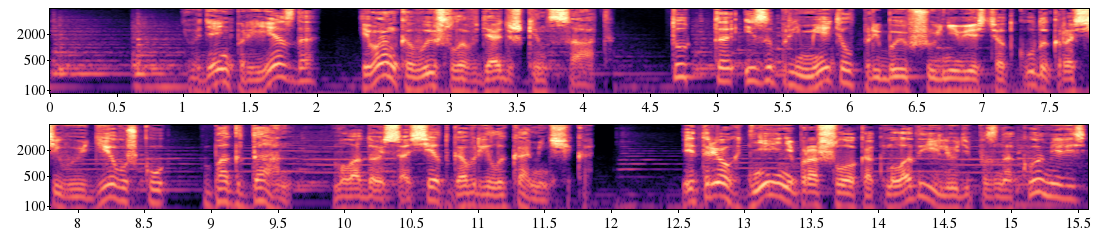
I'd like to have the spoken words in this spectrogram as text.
В день приезда Иванка вышла в дядюшкин сад. Тут-то и заприметил прибывшую невесть откуда красивую девушку Богдан, молодой сосед Гаврилы Каменщика. И трех дней не прошло, как молодые люди познакомились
